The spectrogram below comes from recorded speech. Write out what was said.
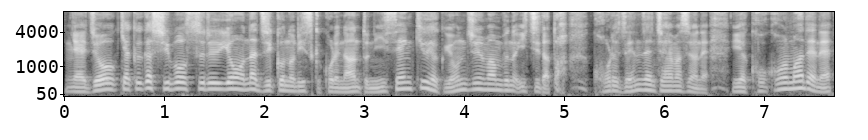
ね、乗客が死亡するような事故のリスク、これなんと2940万分の1だと。これ全然違いますよね。いや、ここまでね、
